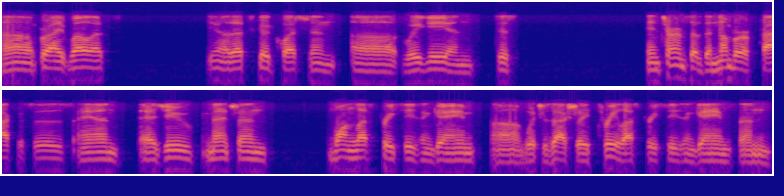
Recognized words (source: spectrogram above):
Uh, right. Well, that's you know that's a good question, uh, Wiggy, and just in terms of the number of practices, and as you mentioned, one less preseason game, uh, which is actually three less preseason games than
